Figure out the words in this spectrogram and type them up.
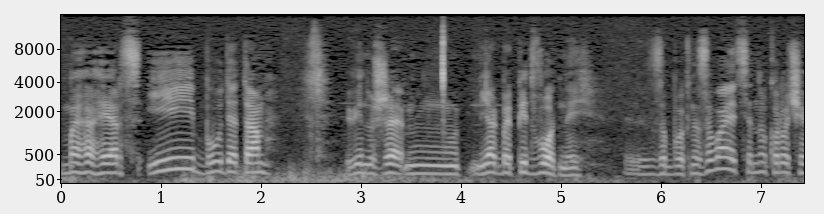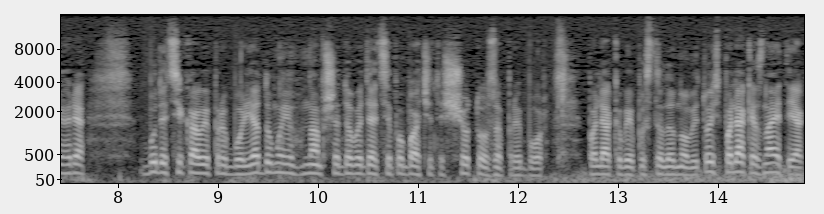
МГц. І буде там він вже якби підводний. Забув, як називається. Ну, коротше говоря, буде цікавий прибор. Я думаю, нам ще доведеться побачити, що то за прибор. Поляки випустили новий. Тобто поляки, знаєте, як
